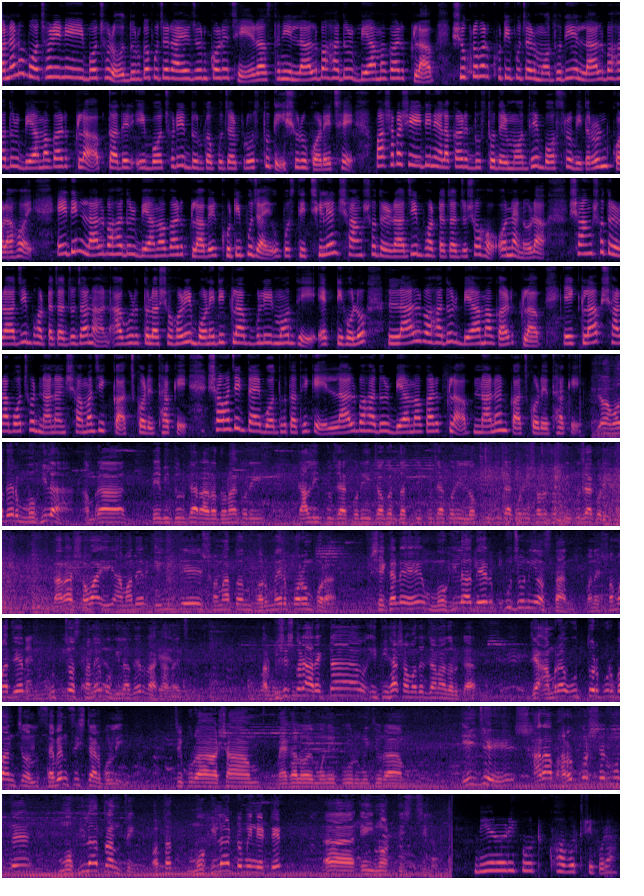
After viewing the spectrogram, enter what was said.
অন্যান্য বছরে নিয়ে এই বছরও দুর্গাপূজার আয়োজন করেছে রাজধানীর লাল বাহাদুর ব্যায়ামাগার ক্লাব। শুক্রবার খুঁটি পূজার মধ্য দিয়ে লাল বাহাদুর ব্যায়ামাগার ক্লাব তাদের এই বছরের দুর্গাপূজার প্রস্তুতি শুরু করেছে। পাশাপাশি এই দিন এলাকার দুস্থদের মধ্যে বস্ত্র বিতরণ করা হয়। এই দিন লাল বাহাদুর ব্যায়ামাগার ক্লাবের খুঁটি পূজায় উপস্থিত ছিলেন সাংসদ রাজীব ভট্টাচার্য সহ অন্যান্যরা। সাংসদ রাজীব ভট্টাচার্য জানান, আগরতলা শহরে বনেদি ক্লাবগুলির মধ্যে একটি হলো লাল বাহাদুর ব্যায়ামাগার ক্লাব। এই ক্লাব সারা বছর নানান সামাজিক কাজ করে থাকে। সামাজিক দায়বদ্ধতা থেকে লাল বাহাদুর ব্যায়ামাগার ক্লাব নানান কাজ করে থাকে। আমাদের মহিলা, আমরা দেবী দুর্গার আরাধনা করি, কালী পূজা করি, জগদ্ধাত্রী পূজা করি, লক্ষ্মী পূজা করি, সরস্বতী পূজা করি। তারা সবাই আমাদের এই যে সনাতন ধর্মের পরম্পরা, সেখানে মহিলাদের পূজনীয় স্থান মানে সমাজের উচ্চ স্থানে মহিলাদের রাখা হয়েছে। আর বিশেষ করে আরেকটা ইতিহাস আমাদের জানা দরকার, যে আমরা উত্তর পূর্বাঞ্চল সেভেন সিস্টার বলি, ত্রিপুরা, আসাম, মেঘালয়, মণিপুর, মিজোরাম। এই যে সারা ভারতবর্ষের মধ্যে মহিলাতান্ত্রিক, অর্থাৎ মহিলা ডোমিনেটেড এই নর্থ ইস্ট ছিল। ব্যুরো রিপোর্ট, খবর ত্রিপুরা।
